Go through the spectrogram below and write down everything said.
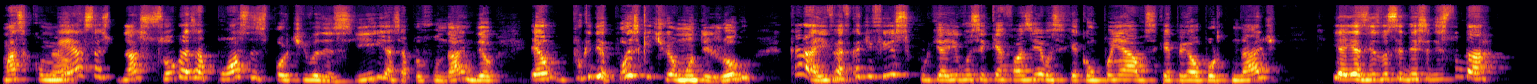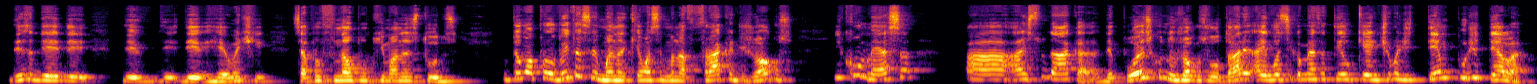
mas começa não. a estudar sobre as apostas esportivas em si, a se aprofundar, entendeu? É, porque depois que tiver um monte de jogo, cara, aí vai ficar difícil, porque aí você quer fazer, você quer acompanhar, você quer pegar a oportunidade, e aí às vezes você deixa de estudar, deixa de, de, de, de realmente se aprofundar um pouquinho mais nos estudos. Então aproveita a semana, que é uma semana fraca de jogos, e começa a, a, estudar, cara. Depois, quando os jogos voltarem, aí você começa a ter o que a gente chama de tempo de tela,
